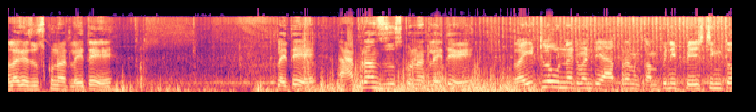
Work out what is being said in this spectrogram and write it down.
అలాగే చూసుకున్నట్లయితే అయితే యాప్రాన్స్ చూసుకున్నట్లయితే రైట్లో ఉన్నటువంటి యాప్రాన్ కంపెనీ పేస్టింగ్తో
